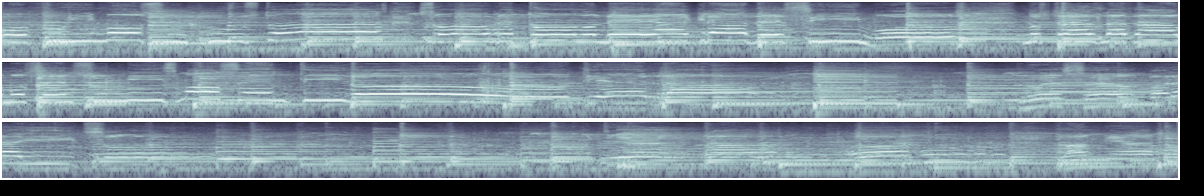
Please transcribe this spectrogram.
o fuimos injustos, sobre todo le agradecimos. Trasladamos en su mismo sentido. Tierra no es el paraíso. Tierra, oh, la mierda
